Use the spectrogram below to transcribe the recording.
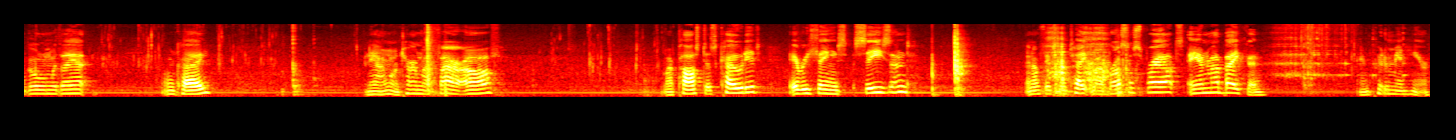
I'm going with that? Okay. Now I'm going to turn my fire off. My pasta's coated. Everything's seasoned. And I'm fixing to take my Brussels sprouts and my bacon and put them in here.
